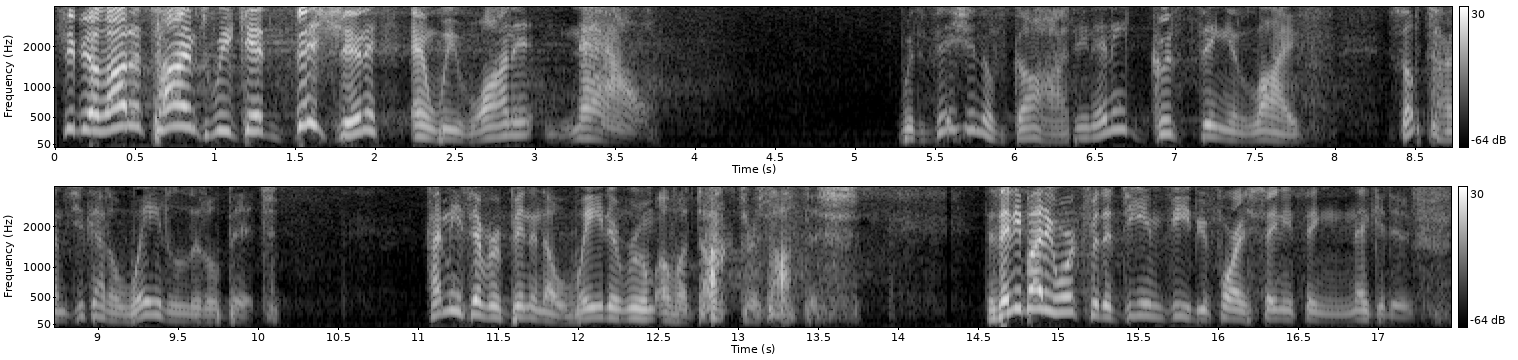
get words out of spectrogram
See, a lot of times we get vision and we want it now. With vision of God and any good thing in life, sometimes you got to wait a little bit. How many's ever been in a waiting room of a doctor's office? Does anybody work for the DMV before I say anything negative?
